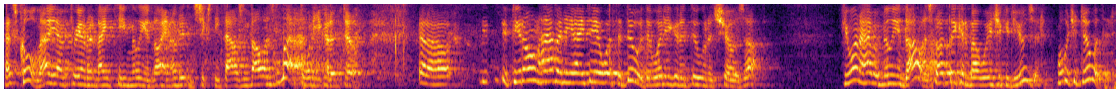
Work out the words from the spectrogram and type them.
That's cool. Now you have $319,960,000 left. What are you going to do? You know, if you don't have any idea what to do with it, what are you going to do when it shows up? If you want to have a million dollars, start thinking about ways you could use it. What would you do with it?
